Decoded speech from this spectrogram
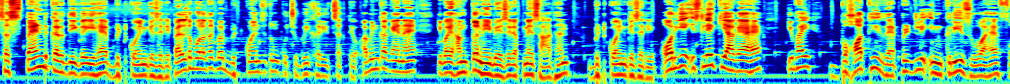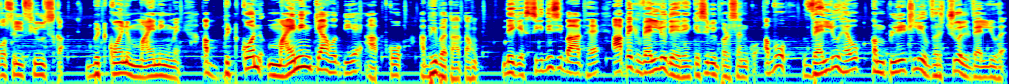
सस्पेंड कर दी गई है बिटकॉइन के ज़रिए। पहले तो बोला था कि भाई बिटकॉइन से तुम कुछ भी खरीद सकते हो। अब इनका कहना है कि भाई, हम तो नहीं बेच रहे अपने साधन बिटकॉइन के ज़रिए। और ये इसलिए किया गया है कि भाई, बहुत ही रैपिडली इंक्रीज हुआ है फॉसिल फ्यूल्स का। बिटकॉइन माइनिंग में। अब बिटकॉइन माइनिंग क्या होती है आपको अभी बताता हूँ। देखिए सीधी सी बात है, आप एक वैल्यू दे रहे हैं किसी भी पर्सन को, अब वो वैल्यू है, वो कम्प्लीटली वर्चुअल वैल्यू है।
